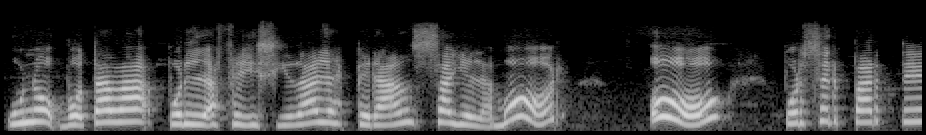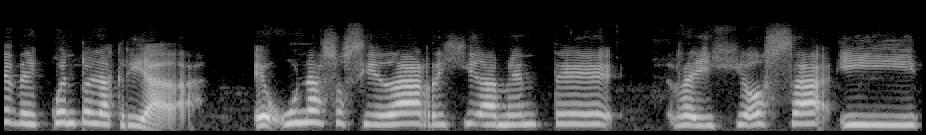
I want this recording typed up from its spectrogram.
uno votaba por la felicidad, la esperanza y el amor, o por ser parte del cuento de la criada, eh, una sociedad rígidamente religiosa y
